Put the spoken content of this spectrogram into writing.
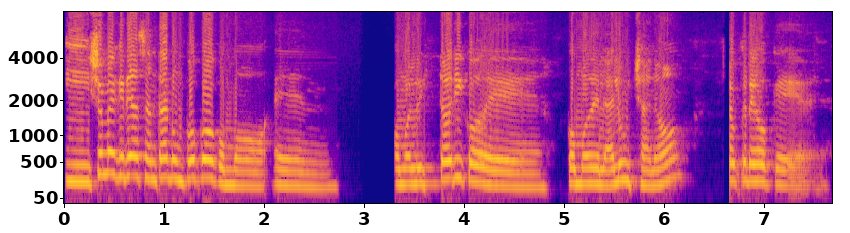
Y yo me quería centrar un poco como en como lo histórico de, como de la lucha, ¿no? Yo creo que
